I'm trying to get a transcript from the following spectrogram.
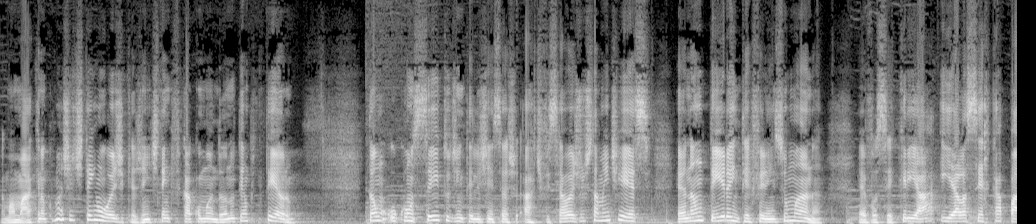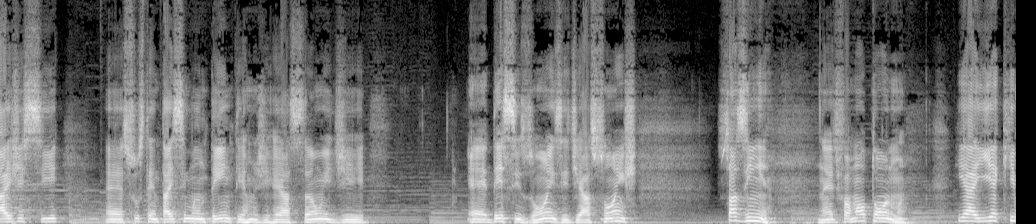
É uma máquina como a gente tem hoje, que a gente tem que ficar comandando o tempo inteiro. Então, o conceito de inteligência artificial é justamente esse: é não ter a interferência humana, é você criar e ela ser capaz de se é, sustentar e se manter em termos de reação e de é, decisões e de ações sozinha, né, de forma autônoma. E aí é que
